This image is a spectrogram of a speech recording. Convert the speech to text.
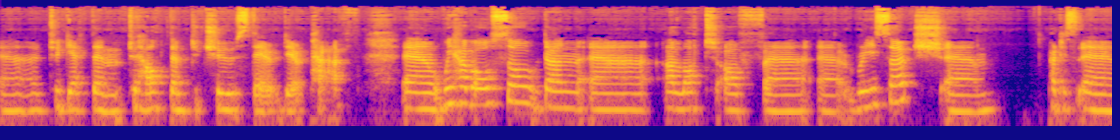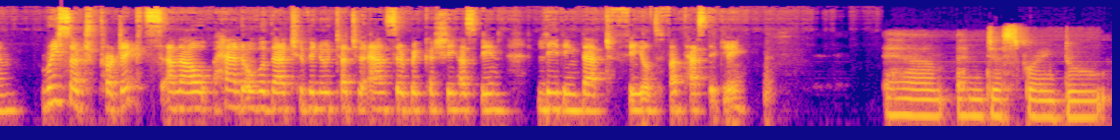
Uh, to get them to help them to choose their their path. Uh, we have also done uh, a lot of uh, uh, research um, partic- um, research projects, and I'll hand over that to Vinutha to answer because she has been leading that field fantastically. Um, I'm just going to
